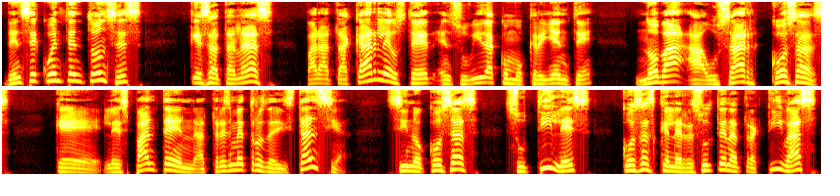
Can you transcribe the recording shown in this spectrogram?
Dense cuenta entonces que Satanás, para atacarle a usted en su vida como creyente, no va a usar cosas que le espanten a tres metros de distancia, sino cosas sutiles, cosas que le resulten atractivas,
